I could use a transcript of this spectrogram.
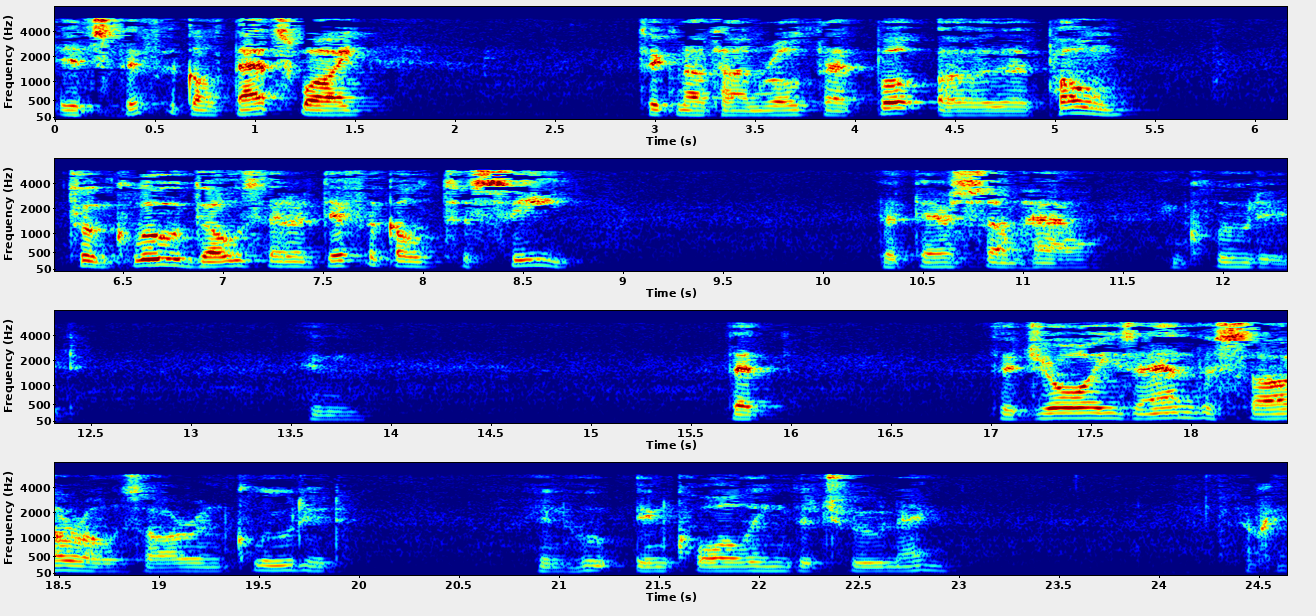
It's difficult. That's why Thich Nhat Hanh wrote that book, uh, that poem, to include those that are difficult to see, that they're somehow included in that the joys and the sorrows are included in who, in calling the true name. Okay.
